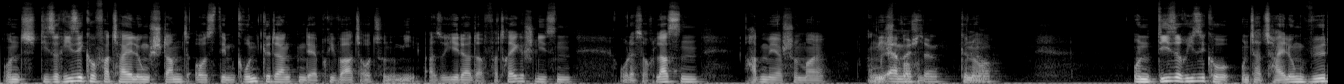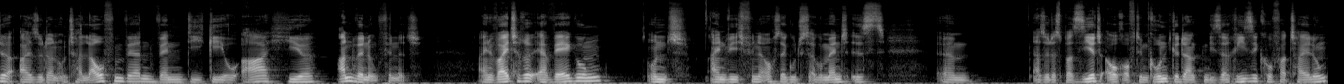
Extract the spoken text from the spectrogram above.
Und diese Risikoverteilung stammt aus dem Grundgedanken der Privatautonomie. Also jeder darf Verträge schließen oder es auch lassen, haben wir ja schon mal angesprochen. Wie er möchte. Genau. genau. Und diese Risikounterteilung würde also dann unterlaufen werden, wenn die GOA hier Anwendung findet. Eine weitere Erwägung und ein, wie ich finde, auch sehr gutes Argument ist, ähm, also das basiert auch auf dem Grundgedanken dieser Risikoverteilung.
